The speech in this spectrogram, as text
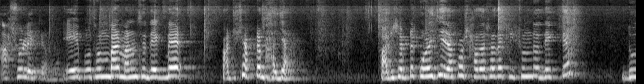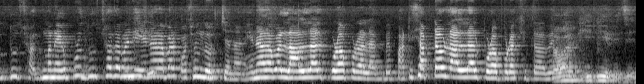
আসলে কেমন। এই প্রথমবার মানুষে দেখবে পাটিসাপটা ভাজা। পাটিসাপটা করেছি দেখো সাদা সাদা কি সুন্দর দেখতে। দুধ দুধ সাদ- মানে পুরো দুধ সাদা মানে এনার আবার পছন্দ হচ্ছে না। এনার আবার লাল লাল পোড়া পোড়া লাগবে। পাটিসাপটাও লাল লাল পোড়া পোড়া খেতে হবে। আবার ঘি দিয়ে ভেজে।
